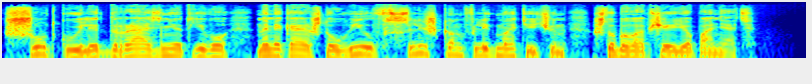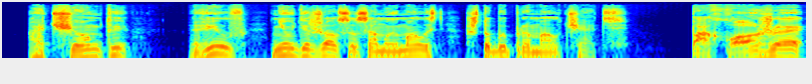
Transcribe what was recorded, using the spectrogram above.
шутку или дразнит его, намекая, что Уилф слишком флегматичен, чтобы вообще ее понять. «О чем ты?» Вилф не удержался самую малость, чтобы промолчать. «Похоже,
